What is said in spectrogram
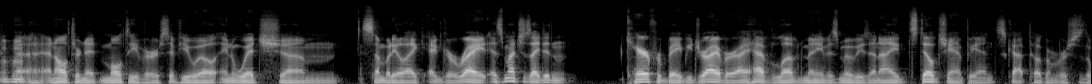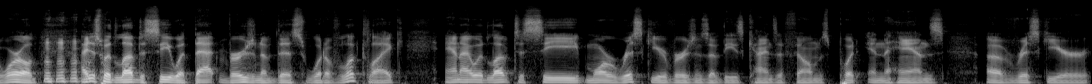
uh, an alternate multiverse, if you will, in which um, somebody like Edgar Wright, as much as I didn't care for Baby Driver, I have loved many of his movies, and I still champion Scott Pilgrim versus the World. I just would love to see what that version of this would have looked like. And I would love to see more riskier versions of these kinds of films put in the hands of riskier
